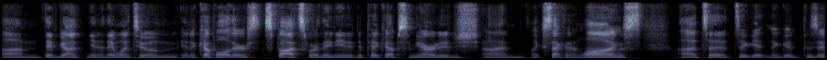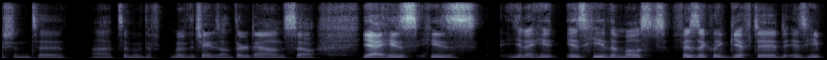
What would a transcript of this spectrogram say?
Um, they've got you know they went to him in a couple other spots where they needed to pick up some yardage on like second and longs uh, to to get in a good position to uh, to move the move the chains on third down. So yeah, he's he's you know he is he the most physically gifted? Is he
